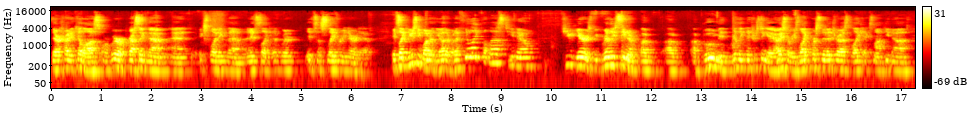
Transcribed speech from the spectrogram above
they're trying to kill us or we're oppressing them and exploiting them. And it's like, and we're, it's a slavery narrative. It's like usually one or the other. But I feel like the last, you know, few years, we've really seen a, a, a, a boom in really interesting AI stories like Person of Interest, like Ex Machina,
